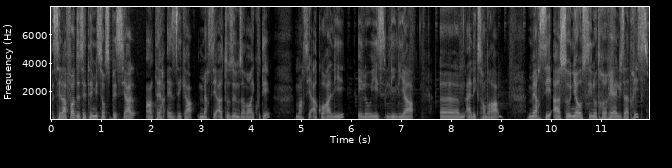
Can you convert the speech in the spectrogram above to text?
C'est la fin de cette émission spéciale Inter SDK. Merci à tous de nous avoir écoutés. Merci à Coralie, Héloïse, Lilia, euh, Alexandra. Merci à Sonia aussi, notre réalisatrice.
